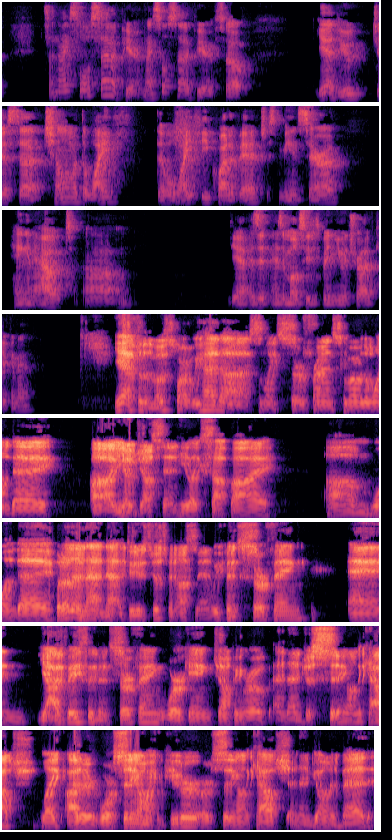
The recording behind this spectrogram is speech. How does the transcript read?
it's a nice little setup here. Nice little setup here. So yeah, dude, just uh, chilling with the wife. They will wifey quite a bit. Just me and Sarah hanging out. Um, yeah, has it has it mostly just been you and Trev kicking it? Yeah, for the most part, we had uh, some like surf friends come over the one day. Uh, you know, Justin, he like stopped by um, one day. But other than that, dude, it's just been us, man. We've been surfing, and yeah, I've basically been surfing, working, jumping rope, and then just sitting on the couch, like either or sitting on my computer or sitting on the couch, and then going to bed.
